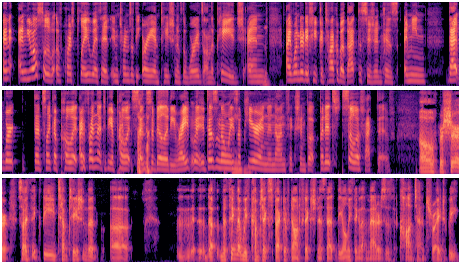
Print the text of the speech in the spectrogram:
And and you also of course play with it in terms of the orientation of the words on the page and mm-hmm. I wondered if you could talk about that decision cuz I mean that work that's like a poet I find that to be a poet's sensibility, right? It doesn't always mm-hmm. appear in a nonfiction book, but it's so effective. Oh, for sure. So I think the temptation that uh the, the, the thing that we've come to expect of nonfiction is that the only thing that matters is the content, right? We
